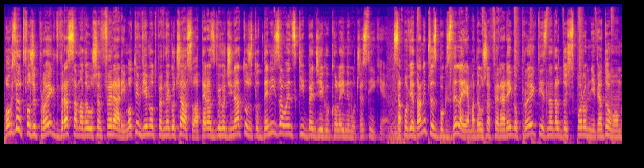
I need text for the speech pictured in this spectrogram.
Boxdel tworzy projekt wraz z Amadeuszem Ferrari, o tym wiemy od pewnego czasu, a teraz wychodzi na to, że to Denis Załęcki będzie jego kolejnym uczestnikiem. Zapowiadany przez Boxdela i Amadeusza Ferrariego projekt jest nadal dość sporą niewiadomą,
